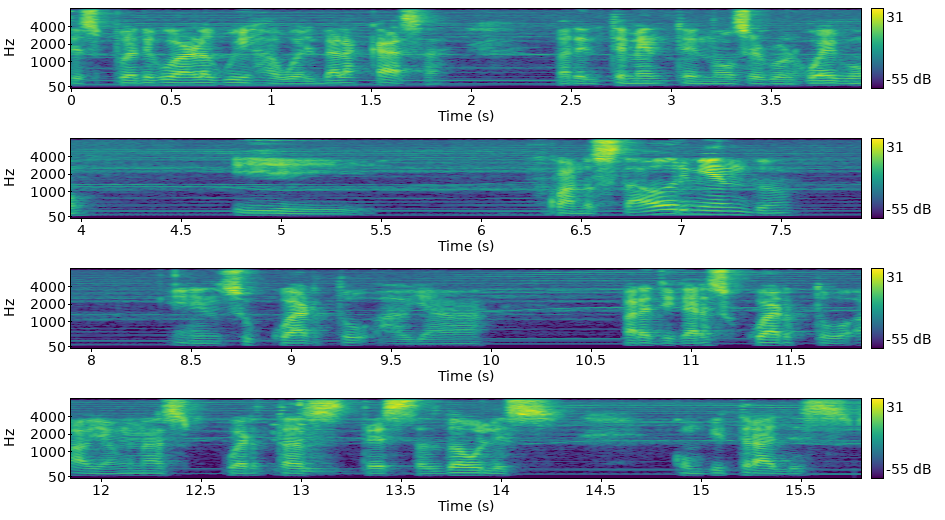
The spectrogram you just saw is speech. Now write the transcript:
después de jugar a la Ouija vuelve a la casa, aparentemente no cerró el juego, y cuando estaba durmiendo en su cuarto, había, para llegar a su cuarto, había unas puertas de estas dobles con vitrales.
